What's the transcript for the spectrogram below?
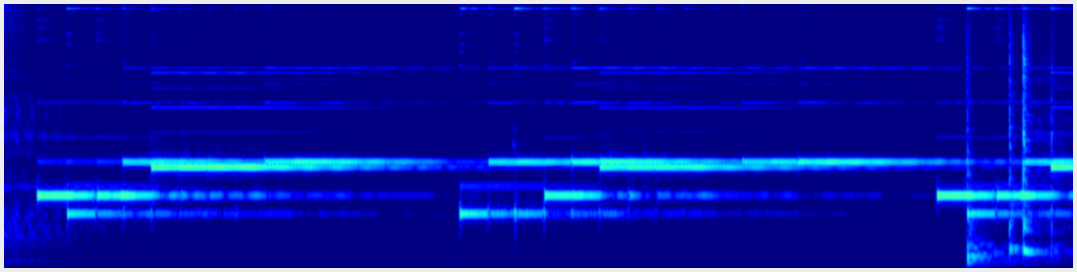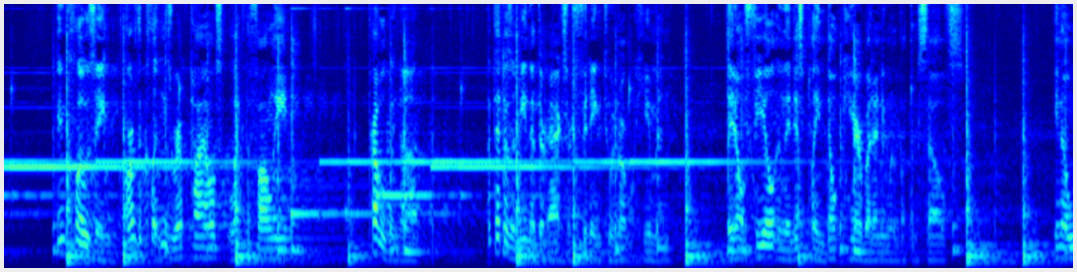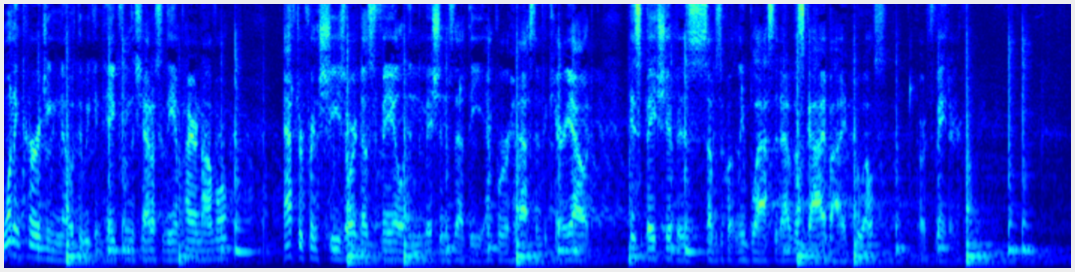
In closing, are the Clintons reptiles like the Falleen? Probably not. But that doesn't mean that their acts are fitting to a normal human. They don't feel and they just plain don't care about anyone but themselves. You know, one encouraging note that we can take from the Shadows of the Empire novel after Prince Xizor does fail in the missions that the Emperor had asked him to carry out, his spaceship is subsequently blasted out of the sky by who else? Darth Vader.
